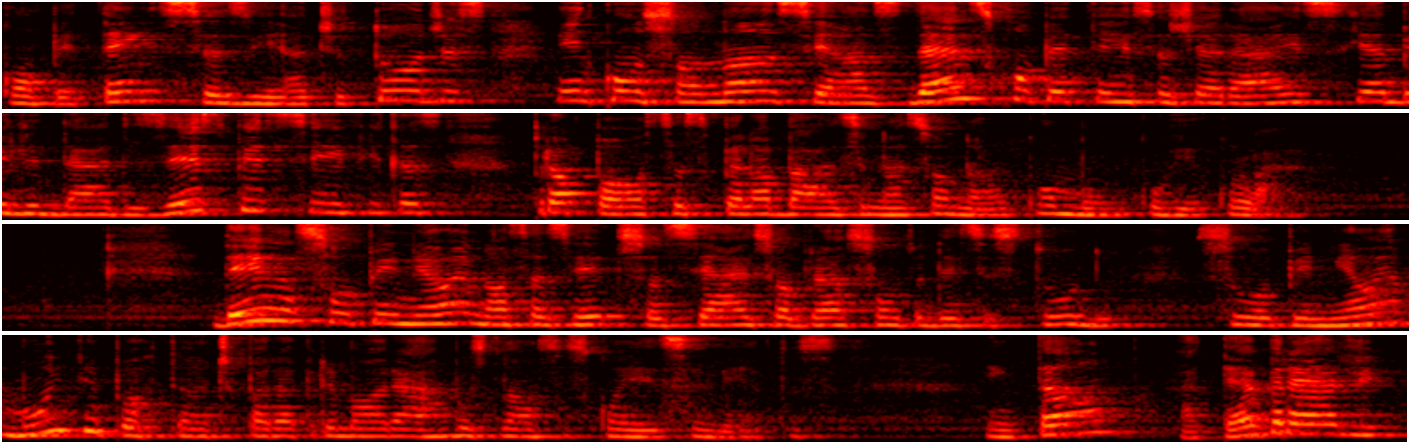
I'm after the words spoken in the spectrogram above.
competências e atitudes em consonância às 10 competências gerais e habilidades específicas propostas pela Base Nacional Comum Curricular. Dê a sua opinião em nossas redes sociais sobre o assunto desse estudo. Sua opinião é muito importante para aprimorarmos nossos conhecimentos. Então, até breve!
